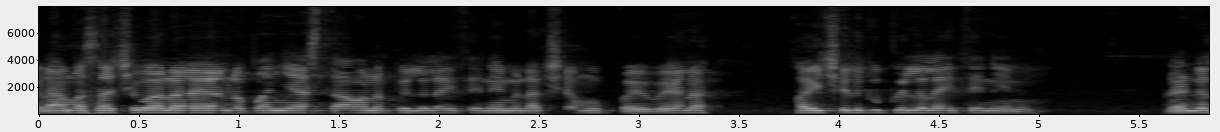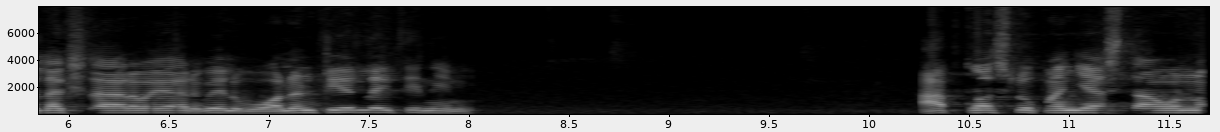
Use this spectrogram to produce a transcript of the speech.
గ్రామ సచివాలయాల్లో పనిచేస్తా ఉన్న పిల్లలైతేనేమి లక్ష ముప్పై వేల పైచిలుకు పిల్లలైతేనేమి? రెండు లక్షల అరవై ఆరు వేలు వాలంటీర్లు అయితేనేమి ఆప్కాస్ట్లో పనిచేస్తూ ఉన్న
